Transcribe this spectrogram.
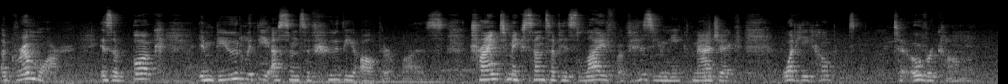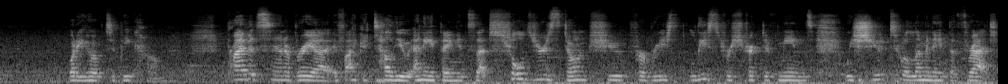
A grimoire is a book imbued with the essence of who the author was, trying to make sense of his life, of his unique magic, what he hoped to overcome, what he hoped to become. Private Sanabria, if I could tell you anything, it's that soldiers don't shoot for re- least restrictive means. We shoot to eliminate the threat.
